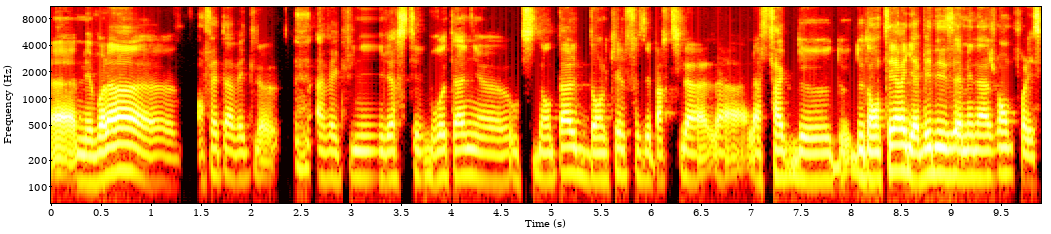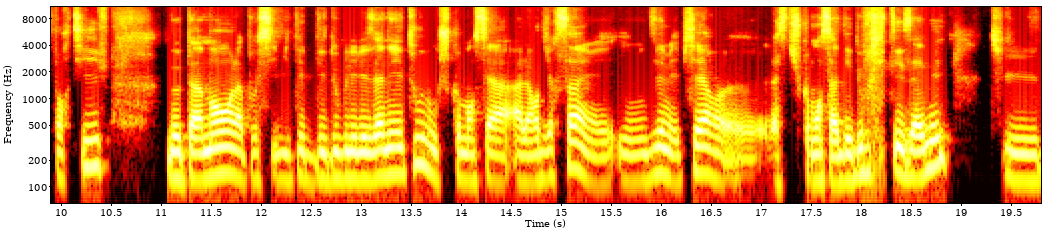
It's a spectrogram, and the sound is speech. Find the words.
euh, voilà, en fait, avec, l'Université de Bretagne occidentale, dans lequel faisait partie la, fac de, de, dentaire, il y avait des aménagements pour les sportifs, notamment la possibilité de dédoubler les années et tout. Donc, je commençais à, leur dire ça. Et ils me disaient, mais Pierre, là, si tu commences à dédoubler tes années, tu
